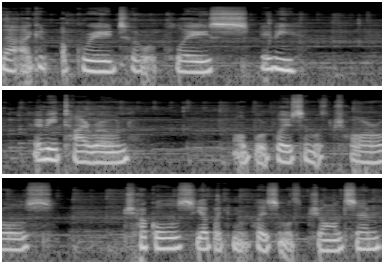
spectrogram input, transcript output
that I can upgrade to replace? Maybe, maybe Tyrone. I'll replace him with Charles. Chuckles. Yep, I can replace him with Johnson.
